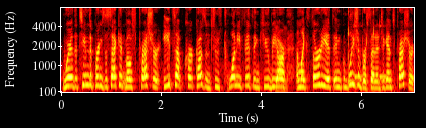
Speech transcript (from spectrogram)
where the team that brings the second most pressure eats up Kirk Cousins, who's 25th in QBR and like 30th in completion percentage against pressure.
